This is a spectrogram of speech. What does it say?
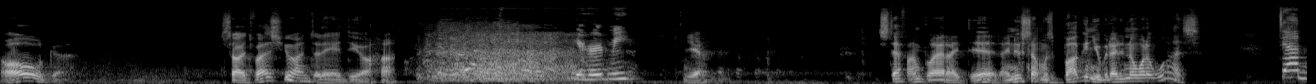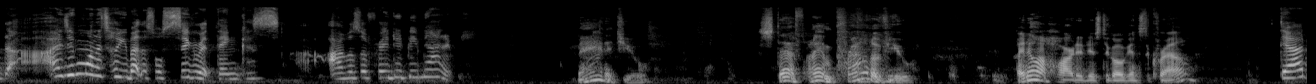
Olga. So it was you under the radio, huh? You heard me? Yeah. Steph, I'm glad I did. I knew something was bugging you, but I didn't know what it was. Dad, I didn't want to tell you about this whole cigarette thing because I was afraid you'd be mad at me. Mad at you? Steph, I am proud of you. I know how hard it is to go against the crowd. Dad,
